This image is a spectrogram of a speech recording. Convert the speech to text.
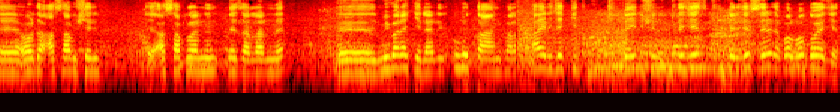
e, orada ashab-ı şerif e, ashablarının mezarlarını, e, mübarek yerleri, Uhud Dağı'nı falan. Ayrıca git, gitmeyi düşün, gideceğiz, gidip geleceğiz. Sizlere de bol bol doyacağız.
